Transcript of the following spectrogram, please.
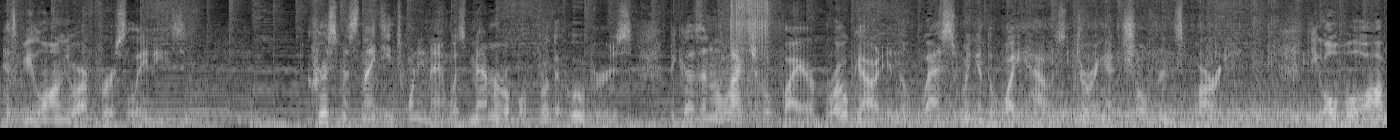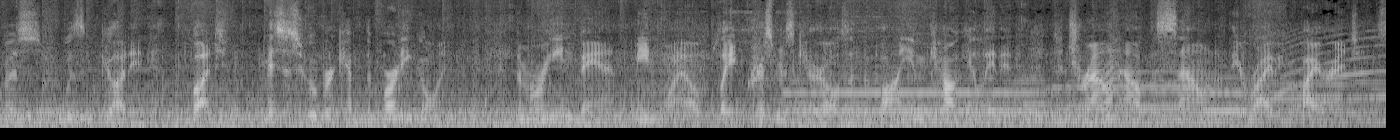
has belonged to our First Ladies. Christmas 1929 was memorable for the Hoovers because an electrical fire broke out in the west wing of the White House during a children's party. The Oval Office was gutted, but Mrs. Hoover kept the party going. The Marine Band, meanwhile, played Christmas carols at the volume calculated to drown out the sound of the arriving fire engines.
